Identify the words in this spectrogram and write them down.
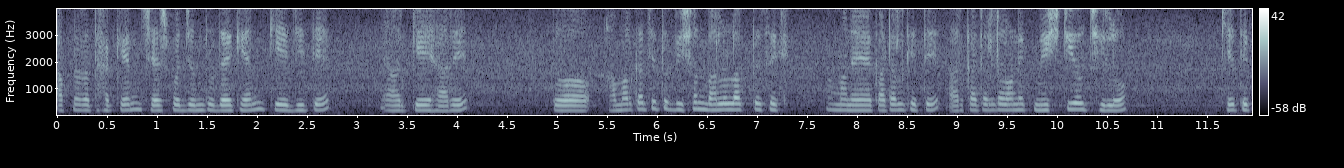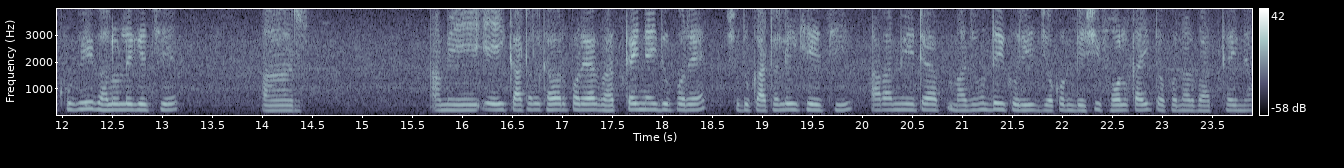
আপনারা থাকেন, শেষ পর্যন্ত দেখেন কে জিতে আর কে হারে। তো আমার কাছে তো ভীষণ ভালো লাগতেছে মানে কাঁঠাল খেতে। আর কাঁঠালটা অনেক মিষ্টিও ছিল। খেতে খুবই ভালো লেগেছে। আর আমি এই কাঁঠাল খাওয়ার পরে আর ভাত খাই নাই দুপুরে, শুধু কাঁঠালেই খেয়েছি। আর আমি এটা মাঝে মধ্যেই করি, যখন বেশি ফল খাই তখন আর ভাত খাই না।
